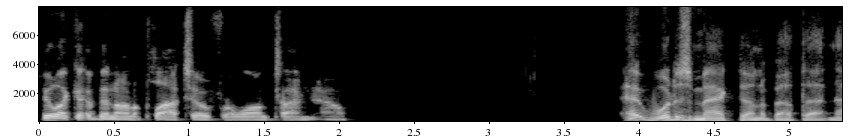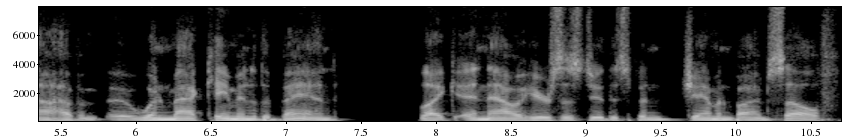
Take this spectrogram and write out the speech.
feel like I've been on a plateau for a long time now. What has Mac done about that? Now, having uh, when Mac came into the band, like, and now here's this dude that's been jamming by himself.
